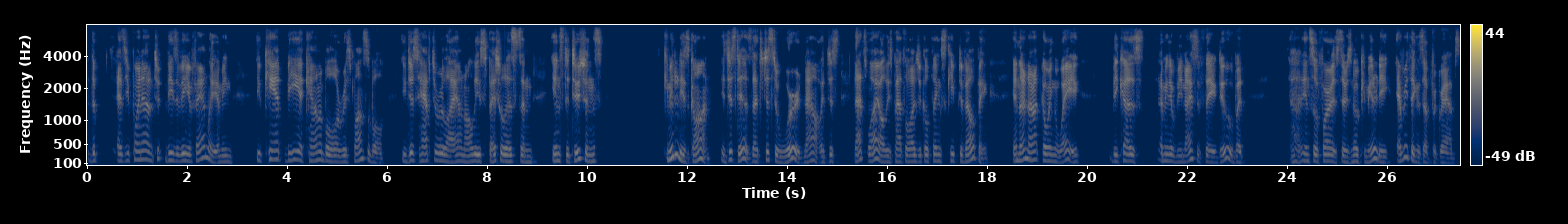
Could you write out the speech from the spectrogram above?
the as you point out, vis-a-vis your family, I mean, you can't be accountable or responsible. You just have to rely on all these specialists and institutions. Community is gone it just is. That's just a word now. It just that's why all these pathological things keep developing, and they're not going away because I mean it would be nice if they do, but uh, insofar as there's no community, everything is up for grabs.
